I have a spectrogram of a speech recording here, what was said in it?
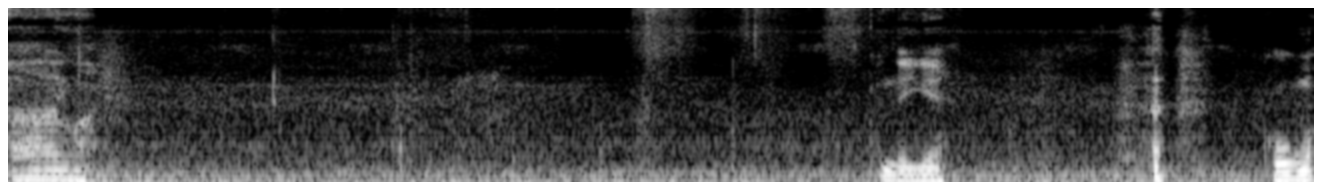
아이고. 근데 이게 고구마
